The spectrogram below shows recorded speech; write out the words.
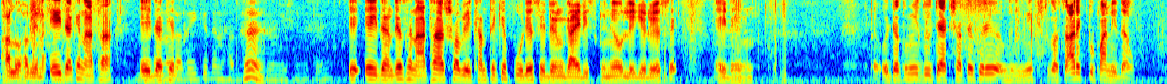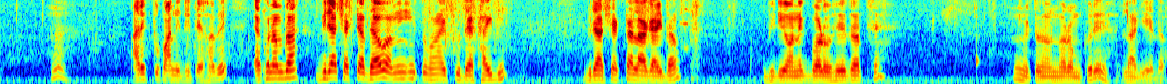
ভালো হবে না। এই দেখেন আঠা এই দেখেন হ্যাঁ। এই দেখেন দেখছেন আঠা সব এখান থেকে পড়েছে দেখেন গায়ের স্কিনেও লেগে রয়েছে। এই দেখেন ওইটা তুমি দুইটা একসাথে করে মিক্সড করছ। আর একটু পানি দাও। হ্যাঁ আর একটু পানি দিতে হবে। এখন আমরা বিরাস একটা দাও আমি তোমার একটু দেখাই দিই। বিরাশি একটা লাগাই দাও। ভিডিও অনেক বড় হয়ে যাচ্ছে। হুম, একটু নরম করে লাগিয়ে দাও।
